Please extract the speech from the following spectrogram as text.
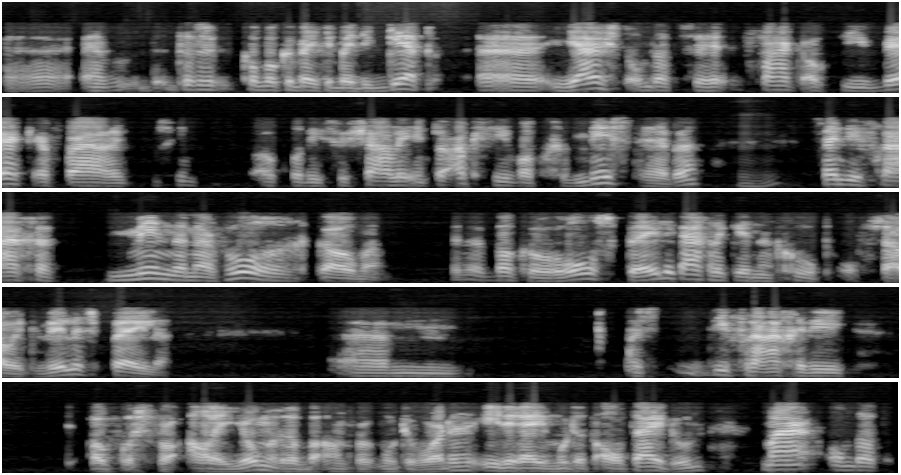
eh, en dat komt ook een beetje bij die gap. Eh, juist omdat ze vaak ook die werkervaring, misschien ook wel die sociale interactie wat gemist hebben, Mhm. zijn die vragen minder naar voren gekomen. Eh, Welke rol speel ik eigenlijk in een groep? Of zou ik willen spelen? Ehm, dus die vragen die overigens voor alle jongeren beantwoord moeten worden. Iedereen moet het altijd doen. Maar omdat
